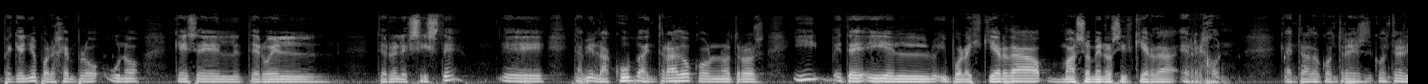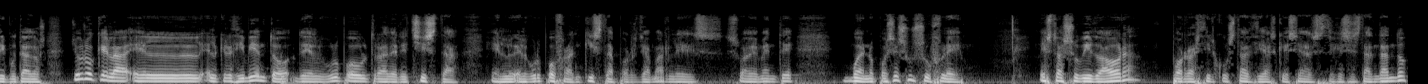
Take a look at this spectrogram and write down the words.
pequeños, por ejemplo, uno que es el Teruel Teruel existe, eh, también la CUP ha entrado con otros. Y, y, el, y por la izquierda más o menos izquierda Errejón que ha entrado con tres con tres diputados. Yo creo que la, el, el, crecimiento del grupo ultraderechista el, grupo franquista por llamarles suavemente bueno pues es un suflé. Esto ha subido ahora por las circunstancias que se, que se están dando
